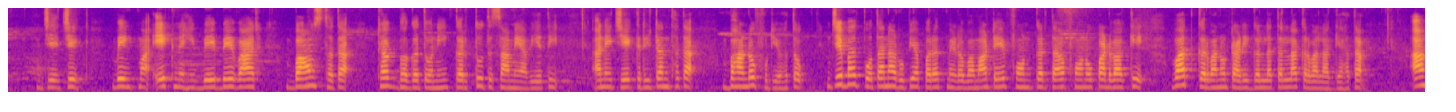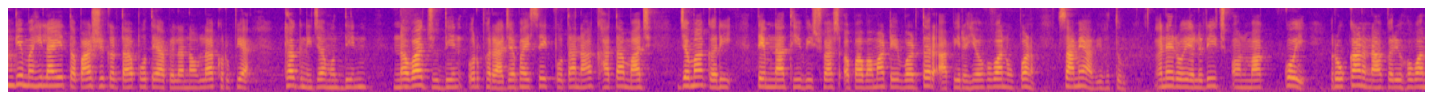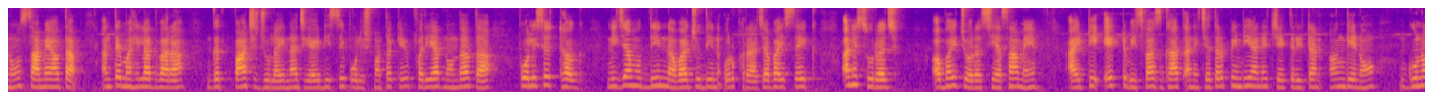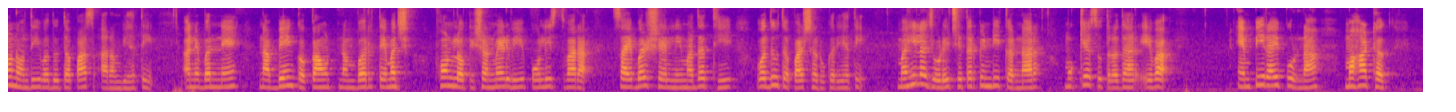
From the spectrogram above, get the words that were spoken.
જે ચેક બેંકમાં એક નહીં, બે બે વાર બાઉન્સ થતાં ઠગ ભગતોની કરતૂત સામે આવી હતી અને ચેક રિટર્ન થતાં ભાંડો ફૂટ્યો હતો, જે બાદ પોતાના રૂપિયા પરત મેળવવા માટે ફોન કરતા ફોન ઉપાડવા કે વાત કરવાનું ટાળી ગલ્લા તલ્લા કરવા લાગ્યા હતા. આ અંગે મહિલાએ તપાસ કરતાં પોતે આપેલા નવ લાખ રૂપિયા ઠગ નિજામુદ્દીન નવાજુદ્દીન ઉર્ફ રાજાભાઈ શેખ પોતાના ખાતામાં જ જમા કરી તેમનાથી વિશ્વાસ અપાવવા માટે વળતર આપી રહ્યો હોવાનું પણ સામે આવ્યું હતું અને રોયલ રીચ ઓનમાં કોઈ રોકાણ ના કર્યું હોવાનું સામે આવતા અંતે મહિલા દ્વારા ગત પાંચ જુલાઈના જીઆઈડીસી પોલીસ મથકે ફરિયાદ નોંધાવતા પોલીસે ઠગ નિજામુદ્દીન નવાજુદ્દીન ઉર્ફ રાજાભાઈ શેખ અને સૂરજ અભય ચોરસિયા સામે આઈટી એક્ટ, વિશ્વાસઘાત અને છેતરપિંડી અને ચેક રિટર્ન અંગેનો ગુનો નોંધી વધુ તપાસ આરંભી હતી અને બંનેના બેંક એકાઉન્ટ નંબર તેમજ ફોન લોકેશન મેળવી પોલીસ દ્વારા સાયબર સેલની મદદથી વધુ તપાસ શરૂ કરી હતી. મહિલા જોડે છેતરપિંડી કરનાર મુખ્ય સૂત્રધાર એવા એમપી રાયપુરના મહાઠગ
